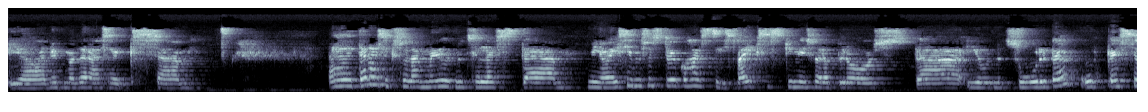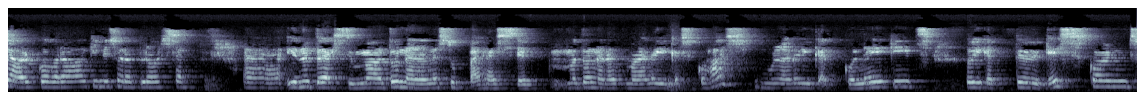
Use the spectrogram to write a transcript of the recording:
ja nüüd ma tänaseks äh, tänaseks olen ma jõudnud sellest äh, minu esimesest töökohast, sellest väiksest kinnisvarabüroost äh, jõudnud suurde uhkesse Arko Vara kinnisvarabüroosse äh,. ja no tõesti, ma tunnen ennast super hästi. ma tunnen, et ma olen õiges kohas, mul on õiged kolleegid, õiget töökeskkond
